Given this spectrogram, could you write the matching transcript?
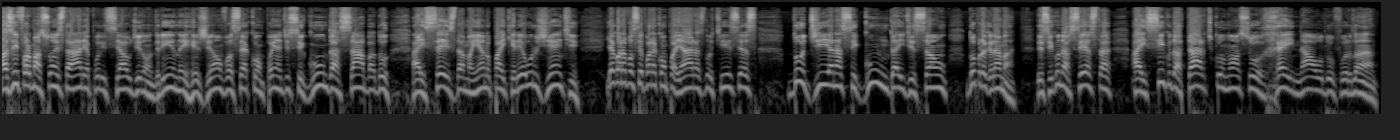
As informações da área policial de Londrina e região você acompanha de segunda a sábado às seis da manhã no Pai Querer Urgente. E agora você pode acompanhar as notícias do dia na segunda edição do programa, de segunda a sexta às cinco da tarde com o nosso Reinaldo Furlan.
